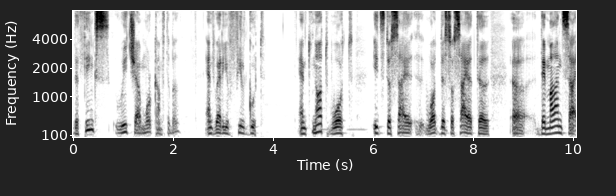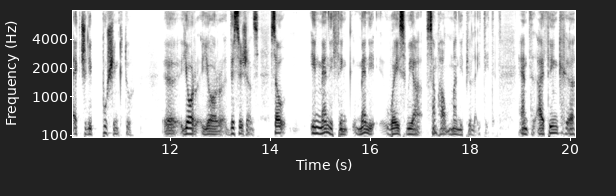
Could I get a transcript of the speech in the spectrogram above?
the things which are more comfortable and where you feel good, and not what it's the, what the societal uh, demands are actually pushing to uh, your your decisions. So in many thing, many ways we are somehow manipulated, and I think uh,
